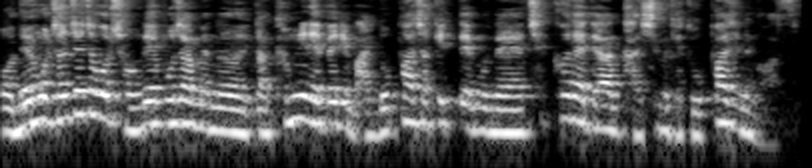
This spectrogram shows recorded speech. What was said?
어, 내용을 전체적으로 정리해 보자면은 일단 금리 레벨이 많이 높아졌기 때문에 채권에 대한 관심이 계속 높아지는 것 같습니다.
